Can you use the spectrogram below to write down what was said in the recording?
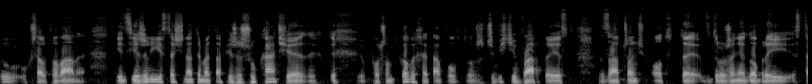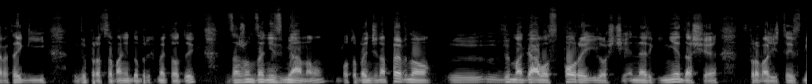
ukształtowane. Więc jeżeli jesteście na tym etapie, że szukacie tych, tych początkowych etapów, to rzeczywiście warto jest zacząć od te wdrożenia dobrej strategii, wypracowanie dobrych metodyk, zarządzanie zmianą, bo to będzie na pewno y, wymagało sporej ilości energii. Nie da się wprowadzić tej zmiany,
